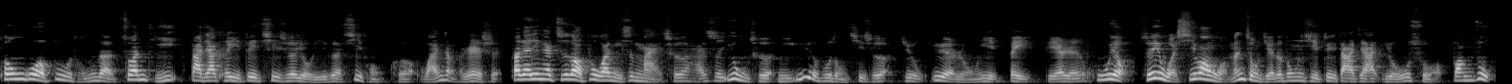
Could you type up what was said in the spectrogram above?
通过不同的专题，大家可以对汽车有一个系统。和完完整的认识，大家应该知道，不管你是买车还是用车，你越不懂汽车，就越容易被别人忽悠。所以，我希望我们总结的东西对大家有所帮助。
